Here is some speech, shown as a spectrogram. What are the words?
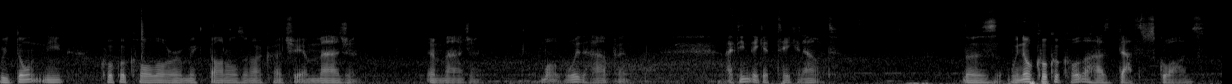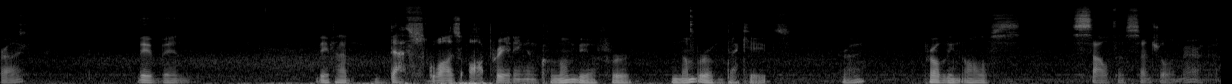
we don't need Coca-Cola or McDonald's in our country. Imagine, imagine what would happen. I think they get taken out. Does we know Coca-Cola has death squads, right? They've been they've had death squads operating in Colombia for a number of decades, right? Probably in all of South and Central America.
